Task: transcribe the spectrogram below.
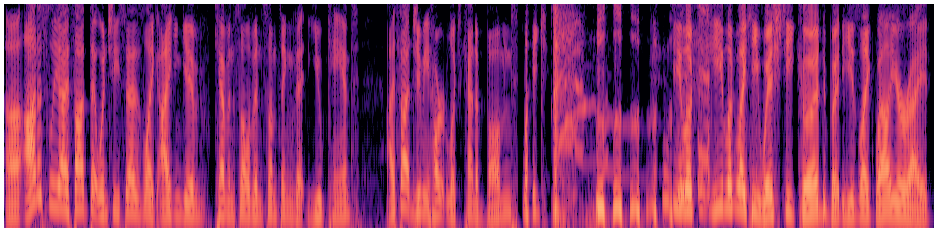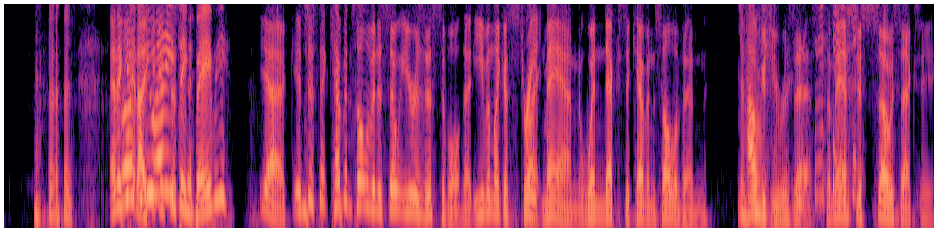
Uh, honestly, I thought that when she says like I can give Kevin Sullivan something that you can't, I thought Jimmy Hart looked kind of bummed. Like he looked he looked like he wished he could, but he's like, well, you're right. And Well, again, I I can do think it's just anything, baby. yeah, it's just that Kevin Sullivan is so irresistible that even like a straight Right. man, when next to Kevin Sullivan, how could you resist? the man's just so sexy.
